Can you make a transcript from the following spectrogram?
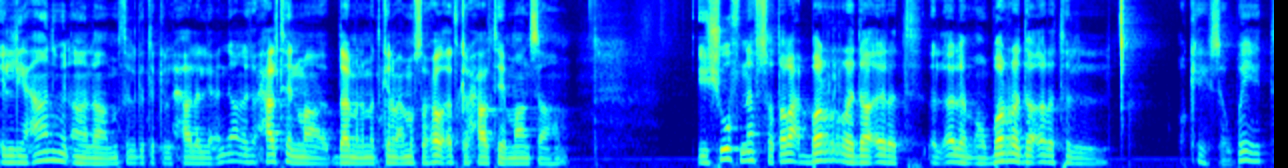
اللي يعاني من آلام مثل قلت لك الحالة اللي عندي أنا حالتين ما دائما لما أتكلم عن مفصل أذكر حالتين ما أنساهم. يشوف نفسه طلع برا دائرة الألم أو برا دائرة ال أوكي سويت؟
